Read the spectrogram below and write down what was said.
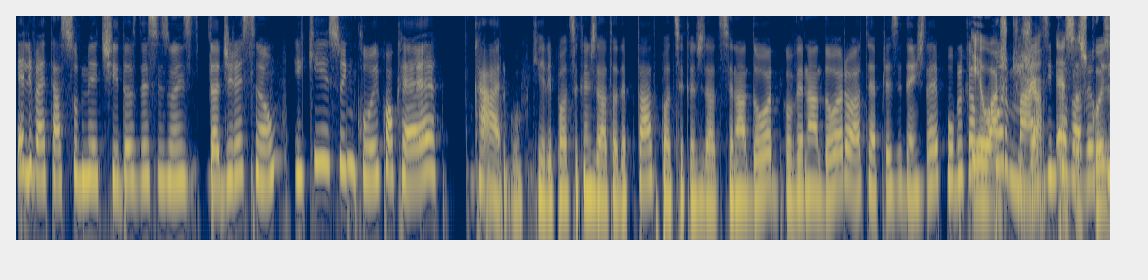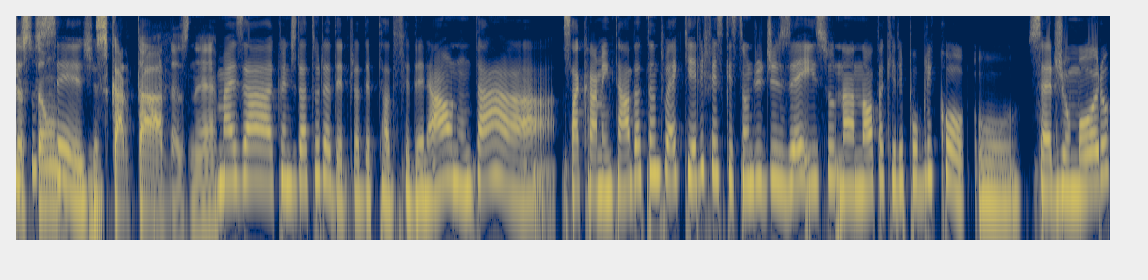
ele vai estar submetido às decisões da direção e que isso inclui qualquer cargo, que ele pode ser candidato a deputado, pode ser candidato a senador, governador ou até presidente da República. Eu por acho que mais já essas coisas estão descartadas, né? Mas a candidatura dele para deputado federal não está sacramentada, tanto é que ele fez questão de dizer isso na nota que ele publicou. O Sérgio Moro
